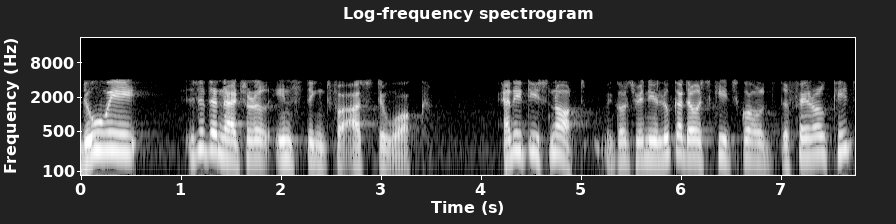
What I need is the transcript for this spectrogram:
Do we, is it a natural instinct for us to walk? And it is not, because when you look at those kids called the feral kids,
